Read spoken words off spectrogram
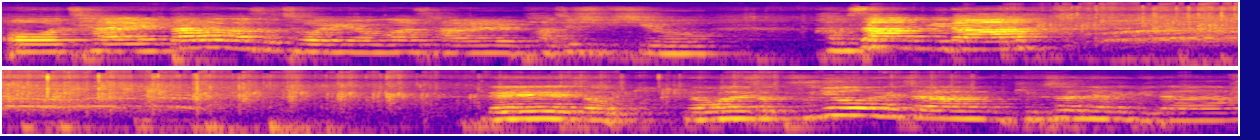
어, 잘 따라가서 저희 영화 잘 봐주십시오. 감사합니다. 네, 저 영화에서 부녀회장 김선영입니다.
